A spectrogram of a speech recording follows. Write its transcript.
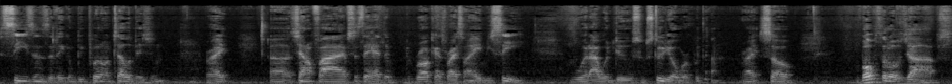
seasons that they can be put on television, right? uh, Channel Five, since they had the, the, broadcast rights on ABC, would I would do some studio work with them, right? So both of those jobs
